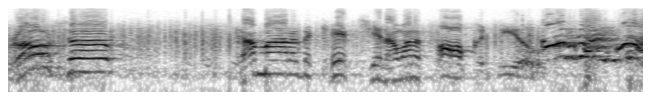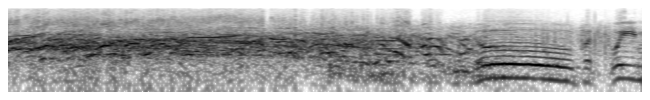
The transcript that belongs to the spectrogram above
Rosa! Come out of the kitchen. I want to talk with you. Oh, between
